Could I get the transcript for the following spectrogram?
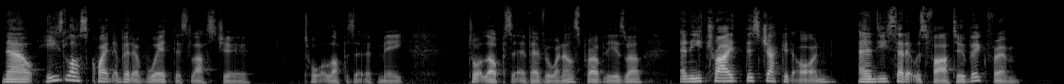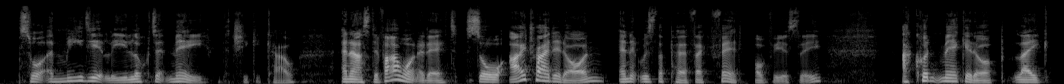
Now, he's lost quite a bit of weight this last year, total opposite of me total opposite of everyone else probably as well. And he tried this jacket on, and he said it was far too big for him. So immediately he looked at me, the cheeky cow, and asked if I wanted it. So I tried it on, and it was the perfect fit, obviously. I couldn't make it up. Like,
